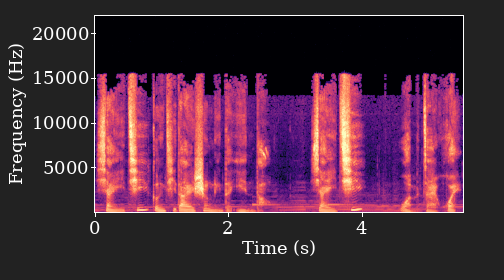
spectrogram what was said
下一期更期待圣灵的引导，下一期我们再会。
